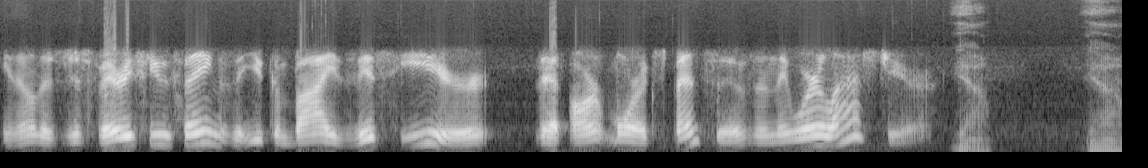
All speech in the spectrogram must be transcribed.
you know, there's just very few things that you can buy this year that aren't more expensive than they were last year. Yeah, yeah.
